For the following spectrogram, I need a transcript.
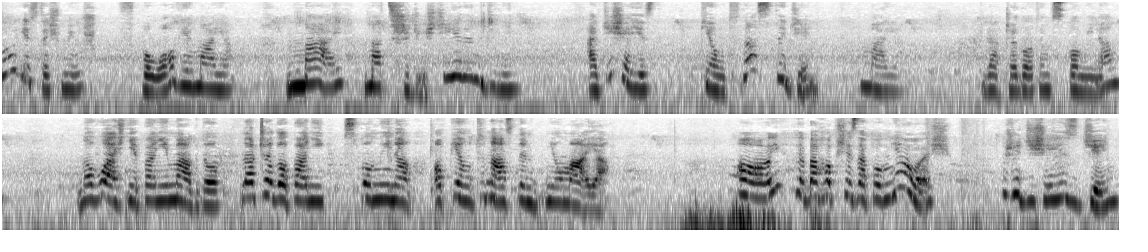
to jesteśmy już w połowie maja. Maj ma 31 dni, a dzisiaj jest 15 dzień maja. Dlaczego o tym wspominam? No właśnie, pani Magdo, dlaczego pani wspomina o 15 dniu maja? Oj, chyba hop się zapomniałeś, że dzisiaj jest dzień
